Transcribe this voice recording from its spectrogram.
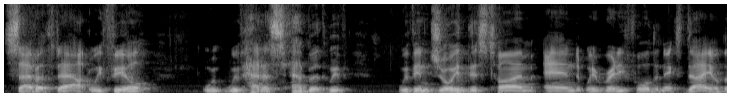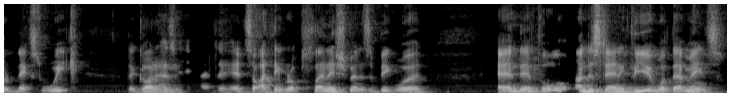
Sabbathed out. We feel we've had a Sabbath. We've we've enjoyed this time, and we're ready for the next day or the next week that God mm. has ahead. So I think replenishment is a big word, and mm. therefore understanding for you what that means.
